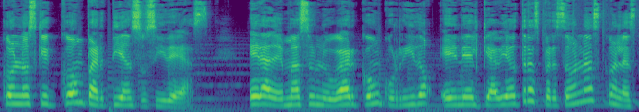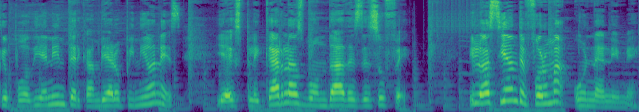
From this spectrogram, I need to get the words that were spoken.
con los que compartían sus ideas. Era además un lugar concurrido en el que había otras personas con las que podían intercambiar opiniones y explicar las bondades de su fe. Y lo hacían de forma unánime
